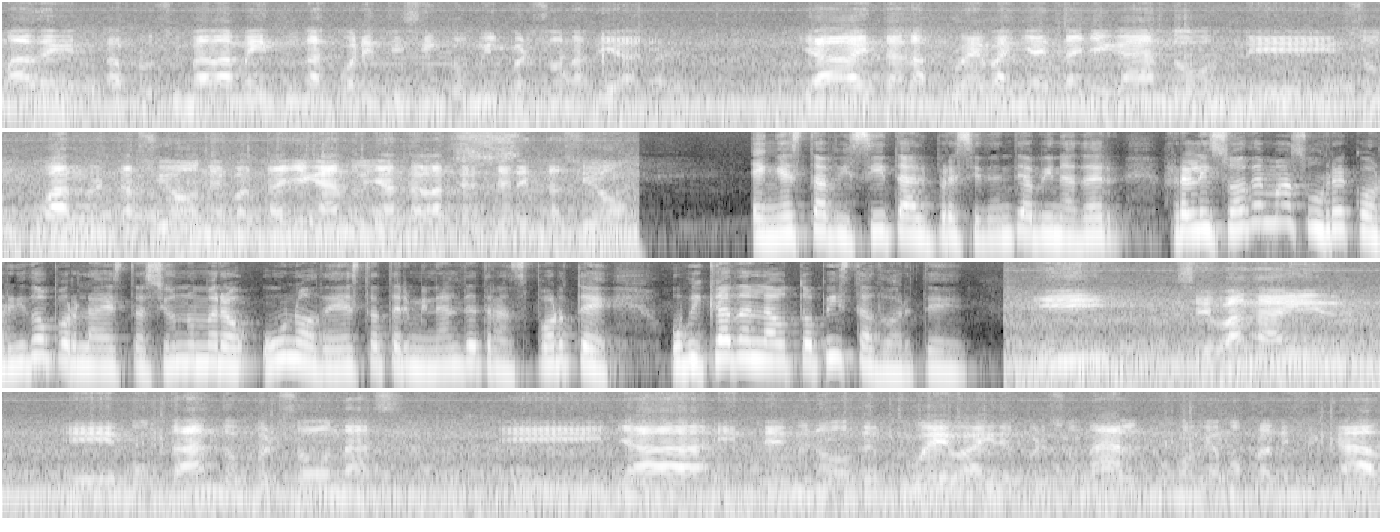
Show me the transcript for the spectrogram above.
más de aproximadamente unas 45 mil personas diarias. Ya están las pruebas, ya está llegando, eh, son cuatro estaciones, va a estar llegando ya hasta la tercera estación. En esta visita, el presidente Abinader realizó además un recorrido por la estación número uno de esta terminal de transporte, ubicada en la autopista Duarte. y se van a ir eh, montando personas eh, ya en términos de prueba y de personal, como habíamos planificado,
